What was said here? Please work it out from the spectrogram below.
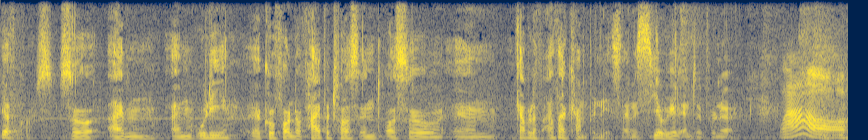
Yeah, of course. So I'm I'm Uli, co-founder of Hypatos, and also um, a couple of other companies. I'm a serial entrepreneur. Wow.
